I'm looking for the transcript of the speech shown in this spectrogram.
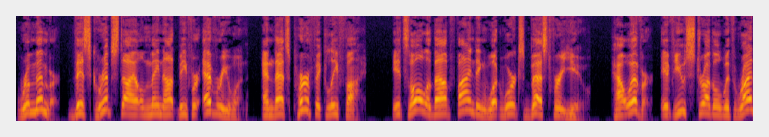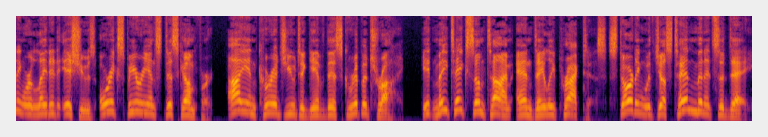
Remember, this grip style may not be for everyone, and that's perfectly fine. It's all about finding what works best for you. However, if you struggle with writing related issues or experience discomfort, I encourage you to give this grip a try. It may take some time and daily practice, starting with just 10 minutes a day,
